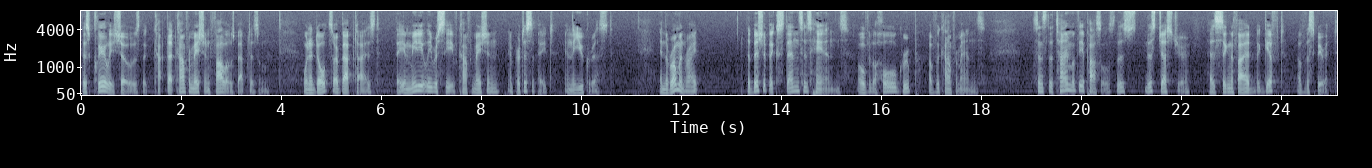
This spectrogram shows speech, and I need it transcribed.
This clearly shows that, that confirmation follows baptism. When adults are baptized, they immediately receive confirmation and participate in the Eucharist. In the Roman rite, the bishop extends his hands over the whole group of the confirmands. Since the time of the apostles, this, this gesture has signified the gift of the Spirit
